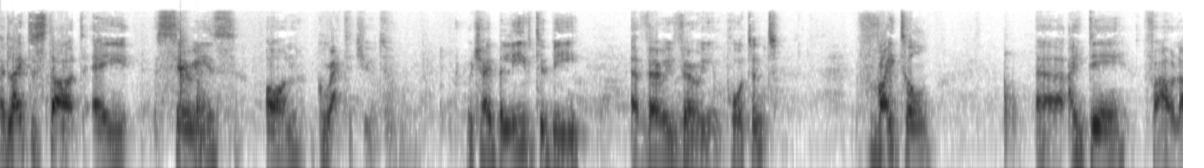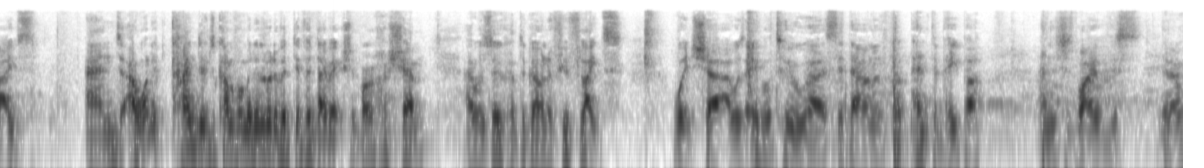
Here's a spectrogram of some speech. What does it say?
I'd like to start a series on gratitude, which I believe to be a very, very important, vital uh, idea for our lives. And I want to kind of come from a little bit of a different direction. Baruch Hashem, I was able to go on a few flights, which uh, I was able to uh, sit down and put pen to paper. And this is why this, you know,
